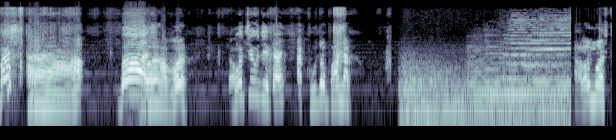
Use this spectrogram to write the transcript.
બસ. હા. બસ. બરાબર. હવે કેવું દેખાય? આ ખુદો ફાન નાખ. હવે મસ્ત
